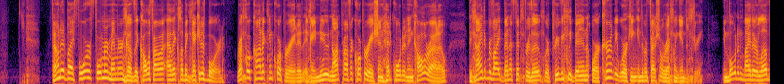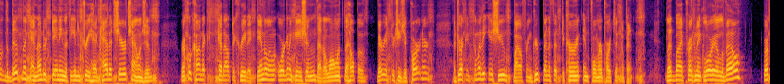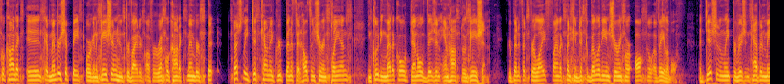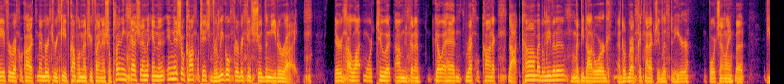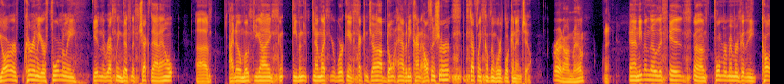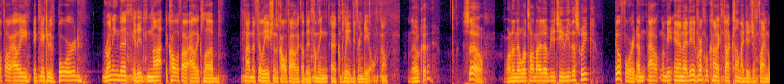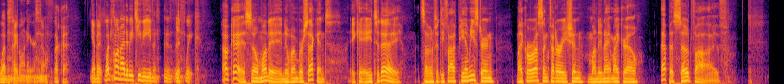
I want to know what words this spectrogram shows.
Founded by four former members of the Cauliflower Alley Club Executive Board, Wreckle Conduct Incorporated is a new nonprofit corporation headquartered in Colorado designed to provide benefits for those who have previously been or are currently working in the professional wrestling industry. Emboldened by their love of the business and understanding that the industry has had its share of challenges, Wreckle Conduct set out to create a standalone organization that, along with the help of various strategic partners, addresses some of the issues by offering group benefits to current and former participants. Led by President Gloria Lavelle, Record Conduct is a membership-based organization whose providers offer Record Conduct members spe- specially discounted group benefit health insurance plans, including medical, dental, vision, and hospitalization. Group benefit for life, final expense, and disability insurance are also available. Additionally, provisions have been made for Record Conduct members to receive complimentary financial planning session and an initial consultation for legal services should the need arise. There's a lot more to it. I'm going to go ahead and I believe it is. It might be .org. I don't, it's not actually listed here, unfortunately. But if you are currently or formerly in the wrestling business, check that out. Uh, I know most of you guys, even unless you're working a second job, don't have any kind of health insurance. Definitely something worth looking into. Right on, man. And even though the is uh, former member of the Cauliflower Alley Executive Board running the, it is not the Cauliflower Alley Club. It's not an affiliation of the Cauliflower Alley Club. It's something a completely different deal. So Okay. So, want to know what's on IWTV this week? go for it. Um, I'll, let me, and I did GrecoConic.com. I did just find the website on here. So Okay. Yeah, but what's going on IWTV this, week? Okay, so Monday, November 2nd, aka today, at 7:55 p.m. Eastern, Micro Wrestling Federation Monday Night Micro, episode 5.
